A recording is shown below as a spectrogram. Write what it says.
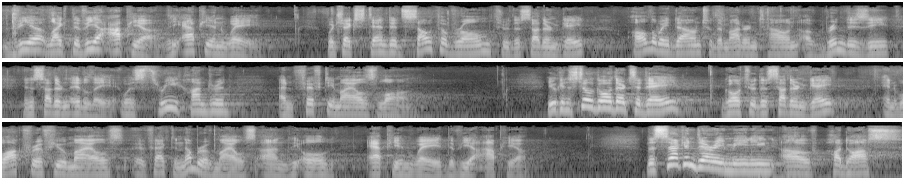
via, like the Via Appia, the Appian Way, which extended south of Rome through the southern gate all the way down to the modern town of Brindisi in southern Italy. It was 350 miles long. You can still go there today, go through the southern gate, and walk for a few miles, in fact, a number of miles on the old Appian Way, the Via Appia. The secondary meaning of hodos,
